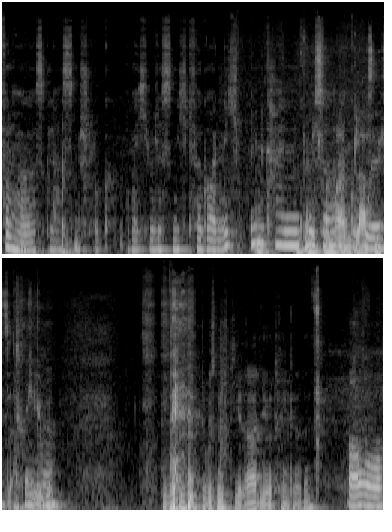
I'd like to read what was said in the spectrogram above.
Von Holgers Glas ein Schluck. Aber ich will es nicht vergeuden. Ich bin kein großer Wenn ich von meinem Glas nichts abgebe. Du bist nicht, du bist nicht die Radiotrinkerin. Oh.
